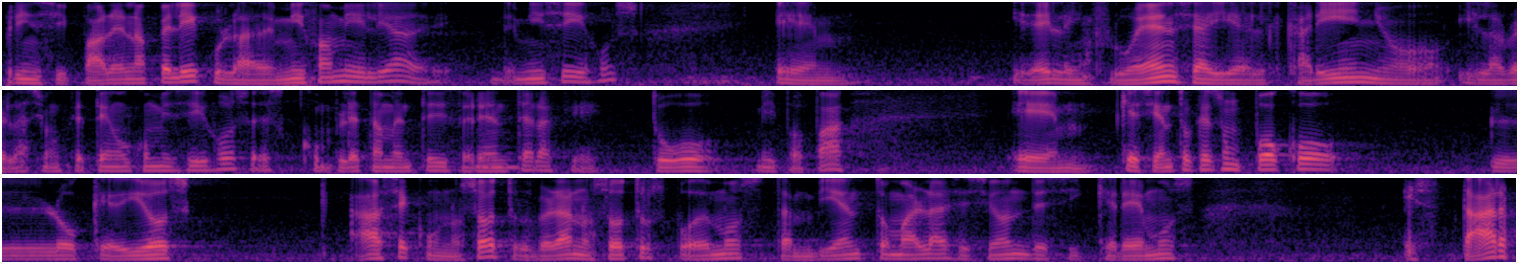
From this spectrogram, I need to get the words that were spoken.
principal en la película de mi familia, de, mis hijos, em, y de la influencia y el cariño y la relación que tengo con mis hijos es completamente diferente a la que tuvo mi papá, em, que siento que es un poco lo que Dios hace con nosotros, ¿verdad? Nosotros podemos también tomar la decisión de si queremos estar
